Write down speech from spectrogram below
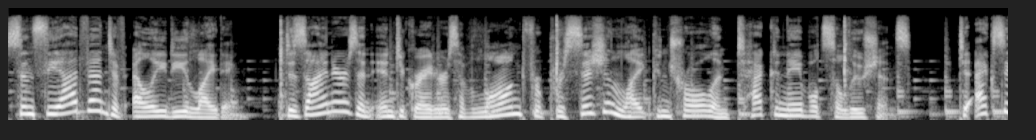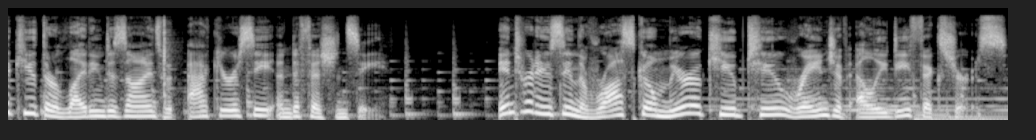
Since the advent of LED lighting, designers and integrators have longed for precision light control and tech enabled solutions to execute their lighting designs with accuracy and efficiency. Introducing the Rosco MiroCube 2 range of LED fixtures.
